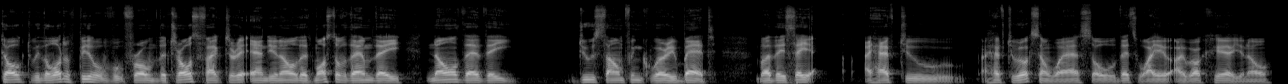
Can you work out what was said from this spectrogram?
talked with a lot of people from the Trolls factory, and you know that most of them they know that they do something very bad, but they say I have to I have to work somewhere, so that's why I work here, you know.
